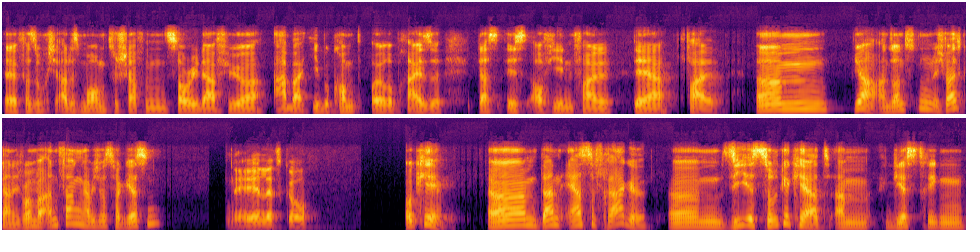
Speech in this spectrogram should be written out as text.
Äh, Versuche ich alles morgen zu schaffen. Sorry dafür, aber ihr bekommt eure Preise. Das ist auf jeden Fall der Fall. Ähm, ja, ansonsten, ich weiß gar nicht, wollen wir anfangen? Habe ich was vergessen? Nee, let's go. Okay, ähm, dann erste Frage. Ähm, sie ist zurückgekehrt am gestrigen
